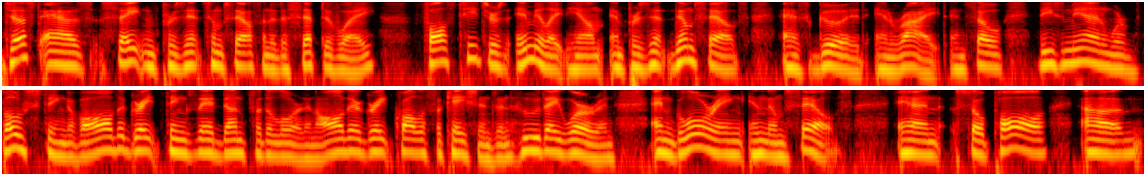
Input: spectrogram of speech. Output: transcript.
Just as Satan presents himself in a deceptive way, false teachers emulate him and present themselves as good and right. And so these men were boasting of all the great things they had done for the Lord and all their great qualifications and who they were and, and glorying in themselves. And so Paul um,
